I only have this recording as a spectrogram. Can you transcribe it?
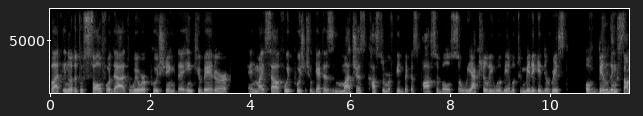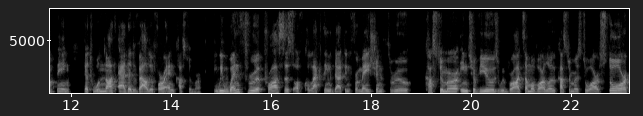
But in order to solve for that, we were pushing the incubator and myself, we push to get as much as customer feedback as possible. So we actually will be able to mitigate the risk of building something that will not add that value for our end customer. We went through a process of collecting that information through customer interviews. We brought some of our loyal customers to our store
